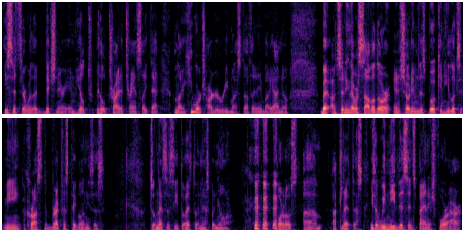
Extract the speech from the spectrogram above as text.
He sits there with a dictionary and he'll he'll try to translate that. I'm like, he works harder to read my stuff than anybody I know. But I'm sitting there with Salvador and showed him this book, and he looks at me across the breakfast table and he says yo necesito esto en español por los um, atletas. He said, we need this in Spanish for our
